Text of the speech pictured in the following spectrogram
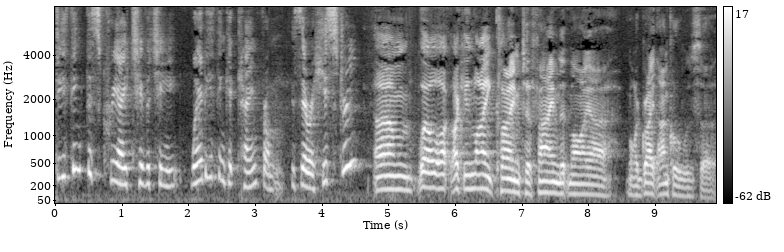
do you think this creativity? Where do you think it came from? Is there a history? Um, well, I, I can lay claim to fame that my uh, my great uncle was uh,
